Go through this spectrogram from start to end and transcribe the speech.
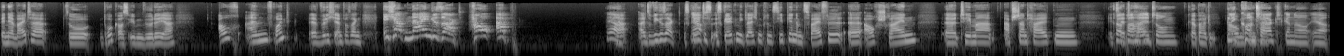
Wenn er weiter so Druck ausüben würde, ja, auch einem Freund äh, würde ich einfach sagen, ich habe Nein gesagt, hau ab! Ja. ja. also wie gesagt, es, gilt, ja. es, es, gelten die gleichen Prinzipien. Im Zweifel äh, auch schreien, äh, Thema Abstand halten, etc. Körperhaltung. Körperhaltung. Blickkontakt, genau, ja.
